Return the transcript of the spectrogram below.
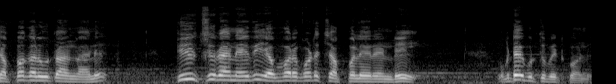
చెప్పగలుగుతాం కానీ ఫ్యూచర్ అనేది ఎవ్వరు కూడా చెప్పలేరండి. ఒకటే గుర్తుపెట్టుకోండి.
